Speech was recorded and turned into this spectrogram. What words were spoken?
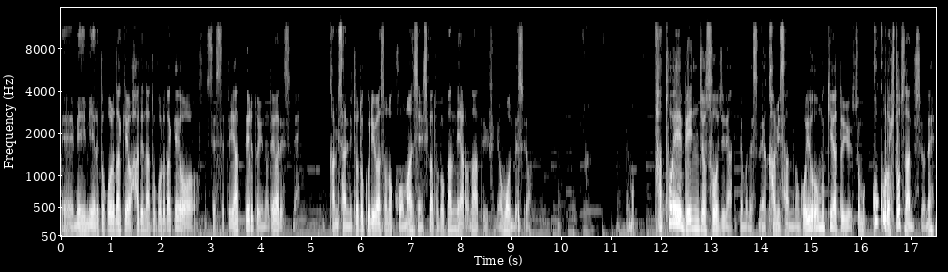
えー、目に見えるところだけを派手なところだけをせっせとやってるというのではですね神さんに届くりはその高慢心しか届かんねやろうなというふうに思うんですよ。でもたとえ便所掃除であってもですね神さんの御用向きやというその心一つなんですよね。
